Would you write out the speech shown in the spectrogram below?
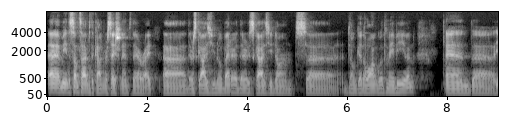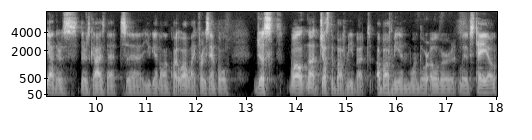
and I mean, sometimes the conversation ends there, right? Uh, there's guys you know better. There's guys you don't uh, don't get along with, maybe even and uh, yeah there's there's guys that uh, you get along quite well. Like for example just well not just above me but above me and one door over lives Tao.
